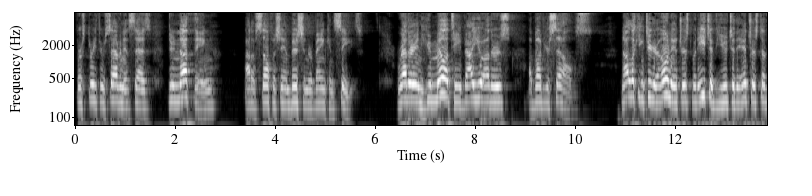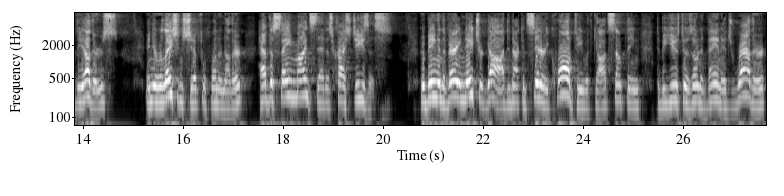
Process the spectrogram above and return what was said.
verse 3 through 7 it says, do nothing out of selfish ambition or vain conceit. Rather in humility value others above yourselves, not looking to your own interest, but each of you to the interest of the others in your relationships with one another, have the same mindset as Christ Jesus, who being in the very nature God did not consider equality with God something to be used to his own advantage. Rather,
